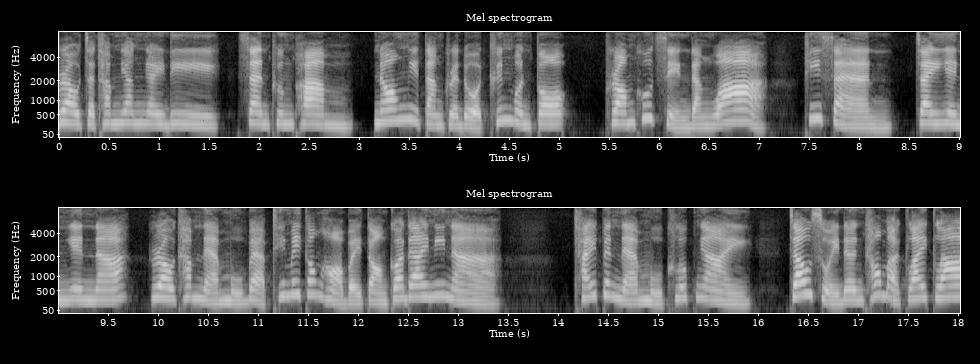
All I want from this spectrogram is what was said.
เราจะทำยังไงดี แซนพึมพำน้องมีตังกระโดดขึ้นบนโต๊ะ พร้อมพูดเสียงดังว่า พี่แซน ใจเย็นๆนะ เราทำแหนมหมูแบบที่ไม่ต้องห่อใบตองก็ได้นี่นา ใช้เป็นแหนมหมูคลุกไง เจ้าสวยเดินเข้ามาใกล้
